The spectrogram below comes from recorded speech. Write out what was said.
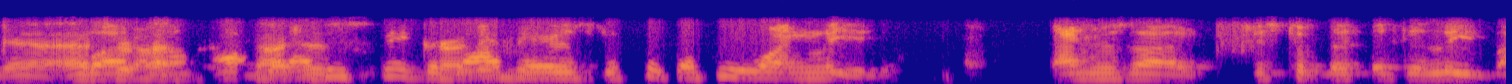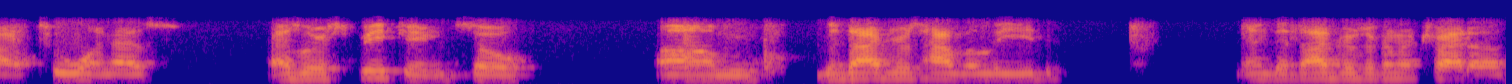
Yeah. But, uh, uh, but as we speak, the Dodgers just took a two-one lead. Dodgers uh, just took the, the lead by two-one as as we're speaking. So um, the Dodgers have a lead, and the Dodgers are going to try to,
